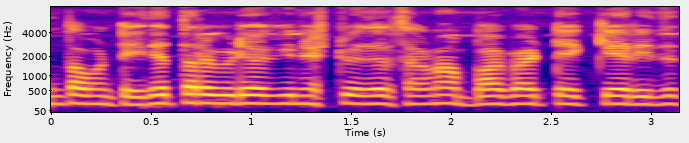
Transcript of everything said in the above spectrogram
ಅಂತ ಹೊಂಟೆ. ಇದೇ ಥರ ವಿಡಿಯೋಗೆ ನೆಕ್ಸ್ಟ್ ಎದುರಿಸೋಣ ಬಾಯ್ ಬಾಯ್ ಟೇಕ್ ಕೇರ್ ಇದೆ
